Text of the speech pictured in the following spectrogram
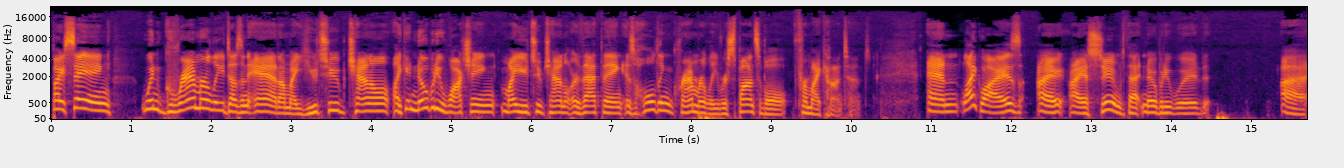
by saying when Grammarly does an ad on my YouTube channel, like nobody watching my YouTube channel or that thing is holding Grammarly responsible for my content. And likewise, I, I assumed that nobody would, uh,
